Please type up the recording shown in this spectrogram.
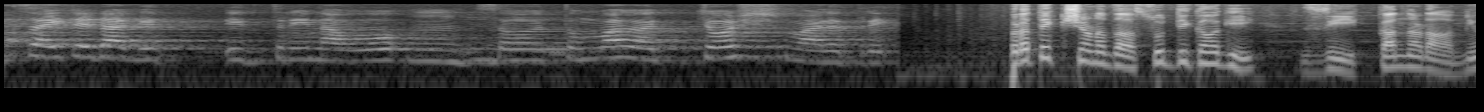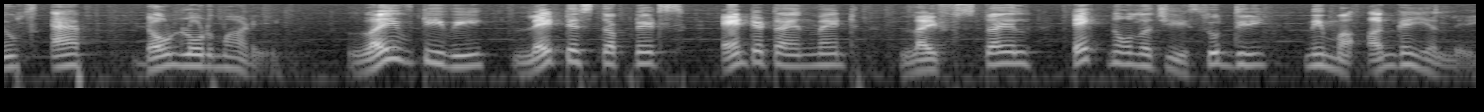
ಎಕ್ಸೈಟೆಡ್ ಆಗಿ ಇದ್ರಿ ನಾವು. ಸೊ ತುಂಬಾ ಜೋಶ್ ಮಾಡಿದ್ರಿ. ಪ್ರತಿಕ್ಷಣದ ಸುದ್ದಿಗಾಗಿ Zee Kannada news app download ಮಾಡಿ. Live TV latest updates entertainment lifestyle technology ಸುದ್ದಿ ನಿಮ್ಮ ಅಂಗೈಯಲ್ಲಿ.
